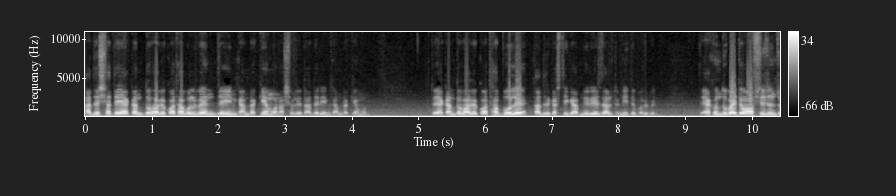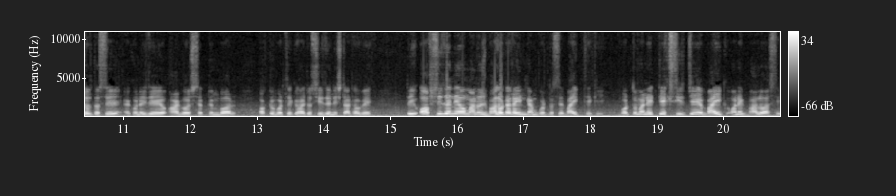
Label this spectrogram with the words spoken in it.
তাদের সাথে একান্তভাবে কথা বলবেন যে ইনকামটা কেমন আসলে, তাদের ইনকামটা কেমন। তো একান্তভাবে কথা বলে তাদের কাছ থেকে আপনি রেজাল্ট নিতে পারবেন। এখন দুবাইতে অফ সিজন চলতেছে, এখন এই যে আগস্ট, সেপ্টেম্বর, অক্টোবর থেকে হয়তো সিজন স্টার্ট হবে। তো এই অফ সিজনেও মানুষ ভালো টাকা ইনকাম করতেছে বাইক থেকে। বর্তমানে ট্যাক্সির চেয়ে বাইক অনেক ভালো আছে।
